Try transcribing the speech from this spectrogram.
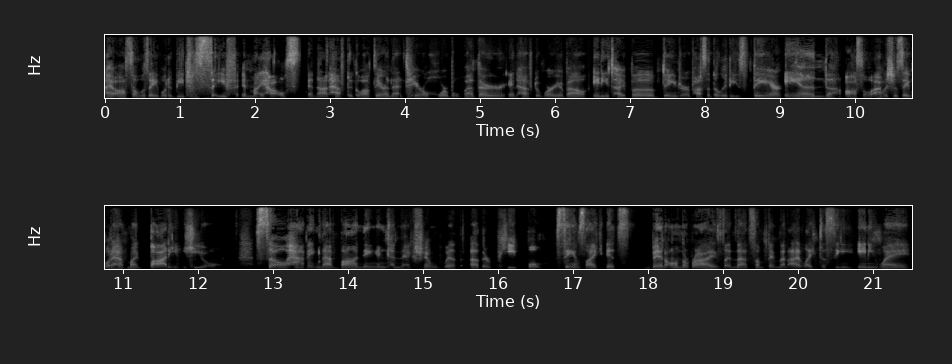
I also was able to be just safe in my house and not have to go out there in that terrible, horrible weather and have to worry about any type of danger or possibilities there. And also, I was just able to have my body heal. So, having that bonding and connection with other people seems like it's been on the rise, and that's something that I like to see anyway.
